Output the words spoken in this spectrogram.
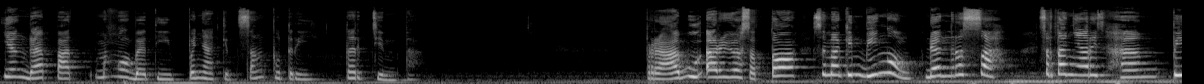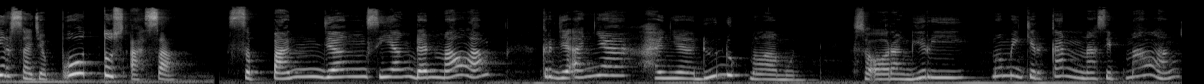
yang dapat mengobati penyakit sang putri tercinta. Prabu Aryo Seto semakin bingung dan resah serta nyaris hampir saja putus asa. Sepanjang siang dan malam, Kerjaannya hanya duduk melamun, seorang diri memikirkan nasib malang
